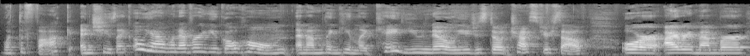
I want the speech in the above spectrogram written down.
what the fuck? And she's like, oh yeah, whenever you go home. And I'm thinking, like, Kate, you know, you just don't trust yourself. Or I remember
